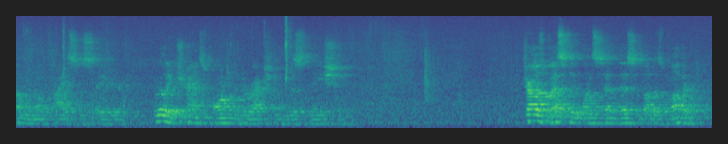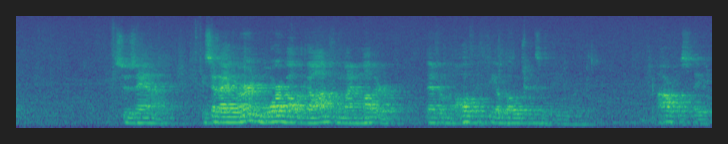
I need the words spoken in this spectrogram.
come to know Christ as Savior. Really transformed the direction of this nation. Charles Wesley once said this about his mother, Susanna. He said, I learned more about God from my mother than from all the theologians in England. Powerful statement.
